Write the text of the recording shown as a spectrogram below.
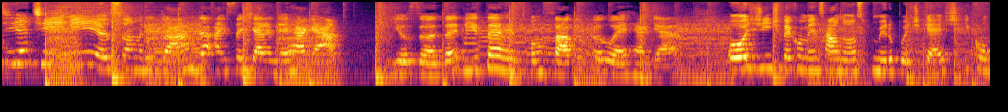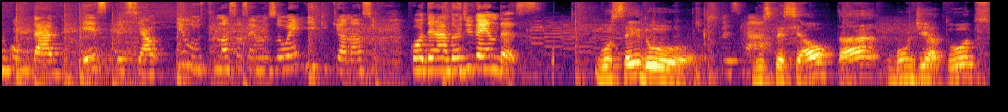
dia, time! Eu sou a Maria Eduarda, a estagiária do RH. E eu sou a Danita, responsável pelo RH. Hoje a gente vai começar o nosso primeiro podcast e como convidado especial ilustre nós trouxemos o Henrique, que é o nosso coordenador de vendas. Gostei do Especial. do especial, tá? Bom dia a todos.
